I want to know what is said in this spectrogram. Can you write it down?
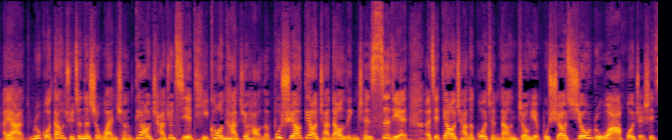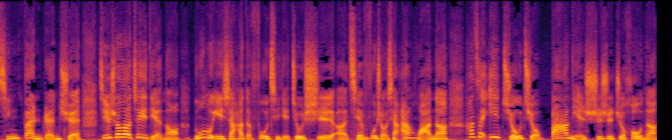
哎呀，如果当局真的是完成调查，就直接提控他就好了，不需要调查到凌晨四点，而且调查的过程当中也不需要羞辱啊或者是侵犯人权。其实说到这一点呢，努努伊莎他的父亲，也就是呃前副首相安华呢，他在一九九八年失事之后呢，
